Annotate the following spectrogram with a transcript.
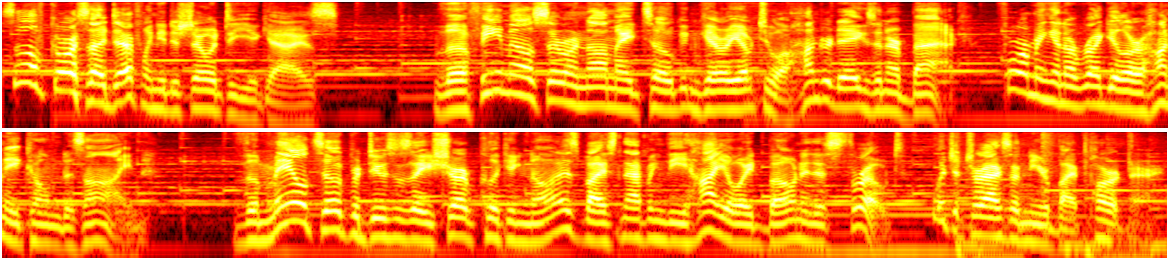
So of course I definitely need to show it to you guys. The female Suriname toad can carry up to 100 eggs in her back, forming an irregular honeycomb design. The male toad produces a sharp clicking noise by snapping the hyoid bone in his throat, which attracts a nearby partner.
